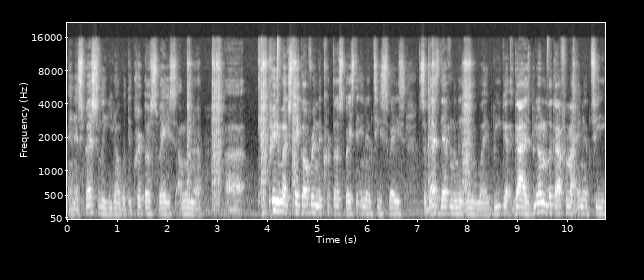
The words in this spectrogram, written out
and especially you know with the crypto space, I want to uh, pretty much take over in the crypto space, the NFT space. So that's definitely on the way. Be guys, be on the lookout for my NFT.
